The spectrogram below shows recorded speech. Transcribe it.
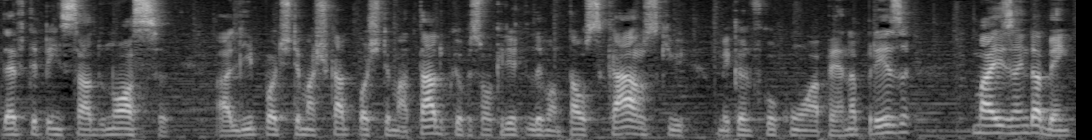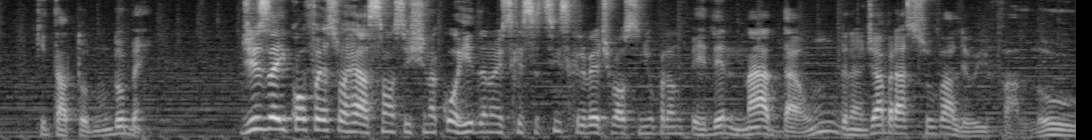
deve ter pensado, nossa, ali pode ter machucado, pode ter matado, porque o pessoal queria levantar os carros, que o mecânico ficou com a perna presa, mas ainda bem que tá todo mundo bem. Diz aí qual foi a sua reação assistindo a corrida, não esqueça de se inscrever e ativar o sininho para não perder nada. Um grande abraço, valeu e falou!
